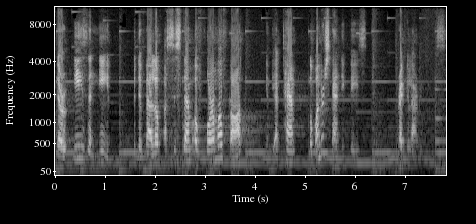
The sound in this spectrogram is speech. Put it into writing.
there is a need to develop a system of formal thought in the attempt of understanding these regularities.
